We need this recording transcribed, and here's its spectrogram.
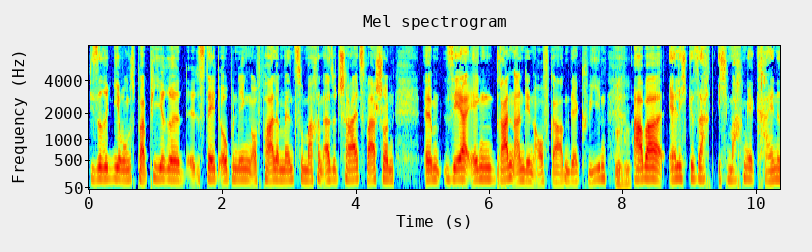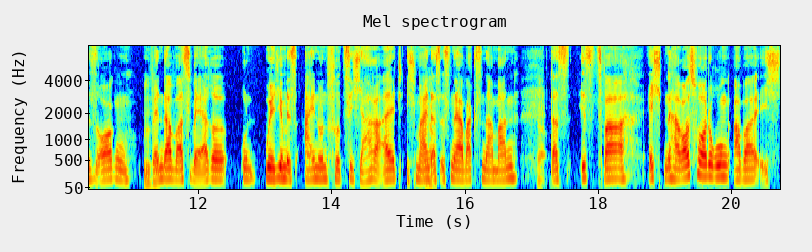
diese Regierungspapiere, äh, State Opening of Parliament zu machen. Also Charles war schon ähm, sehr eng dran an den Aufgaben der Queen. Mhm. Aber ehrlich gesagt, ich mache mir keine Sorgen, mhm. wenn da was wäre und William ist 41 Jahre alt. Ich meine, ja. das ist ein erwachsener Mann. Ja. Das ist zwar echt eine Herausforderung, aber ich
